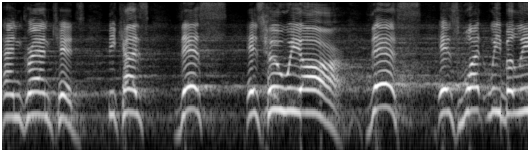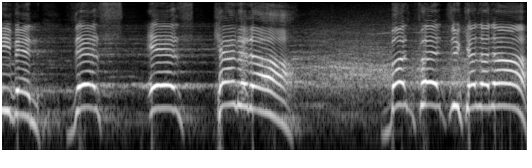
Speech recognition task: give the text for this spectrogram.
and grandkids because this is who we are. This is what we believe in. This is Canada. Bonne fête du Canada!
